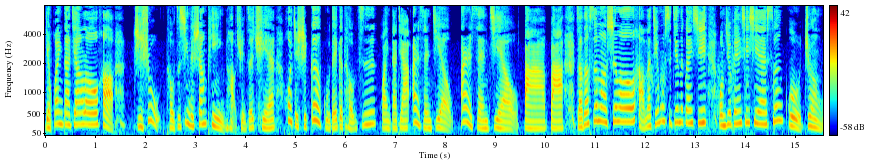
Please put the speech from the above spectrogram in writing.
也欢迎大家喽哈。指数投资性的商品，好选择权或者是个股的一个投资，欢迎大家二三九二三九八八找到孙老师喽。好，那节目时间的关系，我们就非常谢谢孙谷仲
